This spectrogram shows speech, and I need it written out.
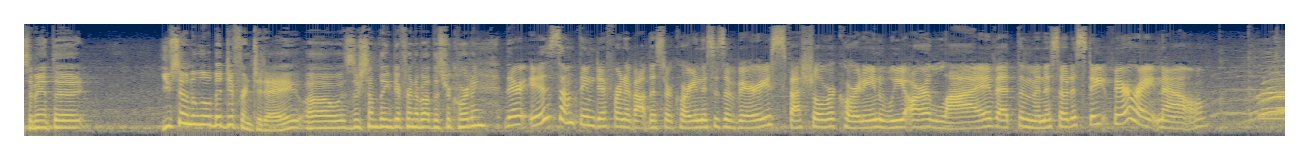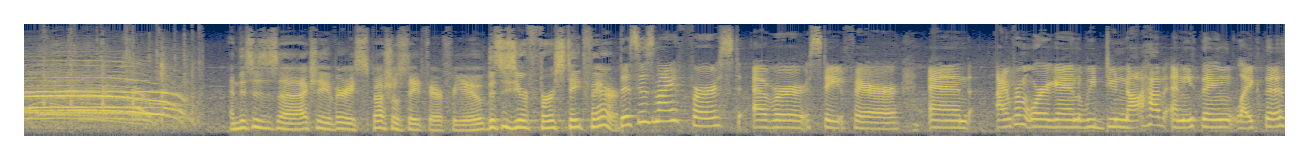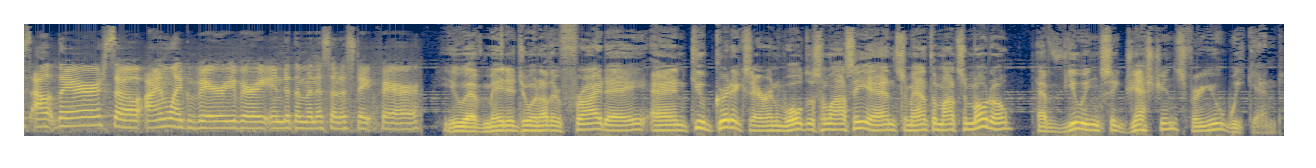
Samantha, you sound a little bit different today. Uh, was there something different about this recording? There is something different about this recording. This is a very special recording. We are live at the Minnesota State Fair right now. And this is uh, actually a very special state fair for you. This is your first state fair. This is my first ever state fair, and I'm from Oregon. We do not have anything like this out there, so I'm like very, very into the Minnesota State Fair. You have made it to another Friday, and Cube critics Aaron Woldeselassie and Samantha Matsumoto have viewing suggestions for your weekend.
